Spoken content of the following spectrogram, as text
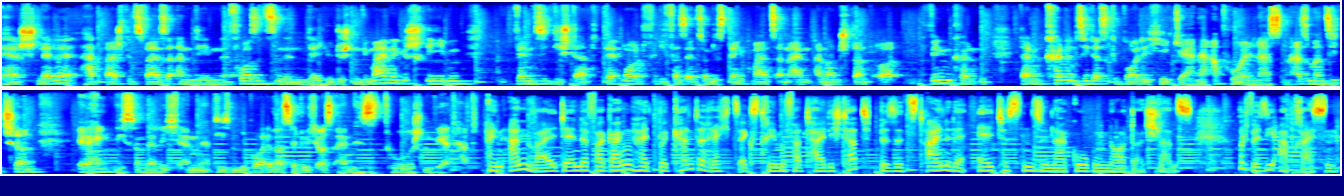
Herr Schnelle hat beispielsweise an den Vorsitzenden der jüdischen Gemeinde geschrieben, wenn sie die Stadt Detmold für die Versetzung des Denkmals an einen anderen Standort gewinnen könnten, dann können sie das Gebäude hier gerne abholen lassen. Also man sieht schon, er hängt nicht sonderlich an diesem Gebäude, was ja durchaus einen historischen Wert hat. Ein Anwalt, der in der Vergangenheit bekannte Rechtsextreme verteidigt hat, besitzt eine der ältesten Synagogen Norddeutschlands und will sie abreißen.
